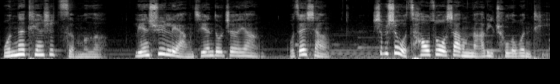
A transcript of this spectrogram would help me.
我那天是怎么了？连续两间都这样。我在想，是不是我操作上哪里出了问题？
